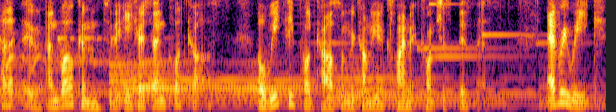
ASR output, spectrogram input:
Hello, and welcome to the EcoSend podcast, a weekly podcast on becoming a climate conscious business. Every week,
